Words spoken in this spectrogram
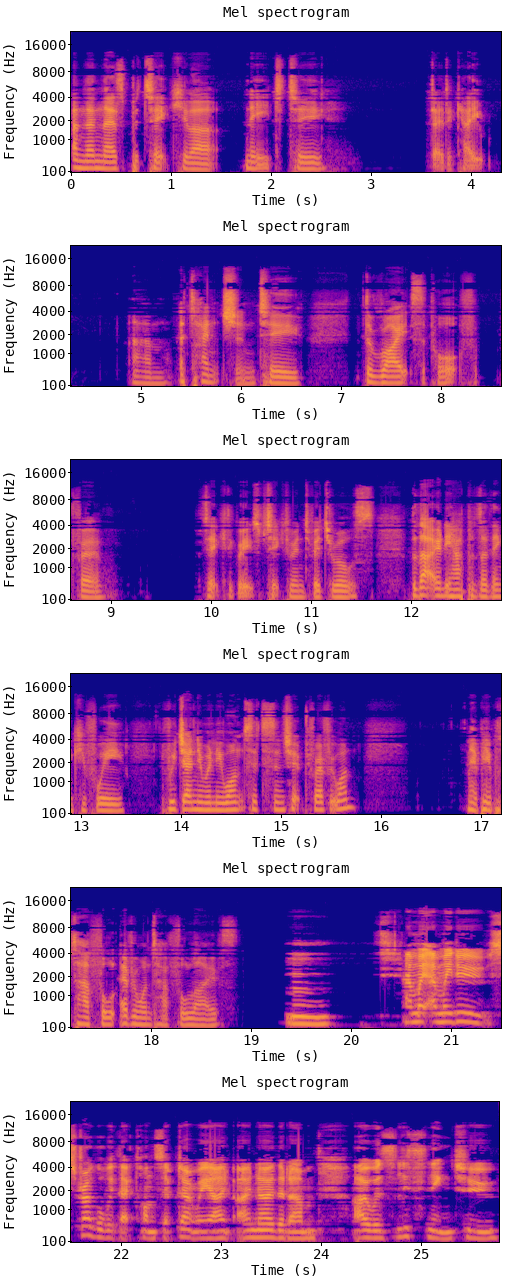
And then there's particular need to dedicate um, attention to the right support for, for particular groups, particular individuals. But that only happens, I think, if we if we genuinely want citizenship for everyone. You know, people to have full, everyone to have full lives. Mm. And we and we do struggle with that concept, don't we? I I know that um I was listening to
